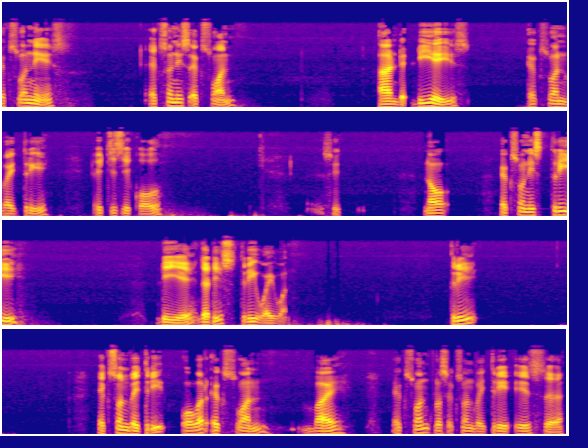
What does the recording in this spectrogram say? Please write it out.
X1 is x1 is x1 and dA is x1 by 3 which is equal. See now x1 is 3 dA that is 3y1. 3 x1 by 3 over x1 by x1 plus x1 by 3 is uh,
